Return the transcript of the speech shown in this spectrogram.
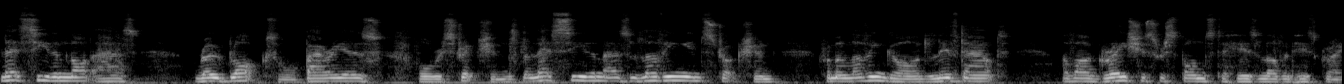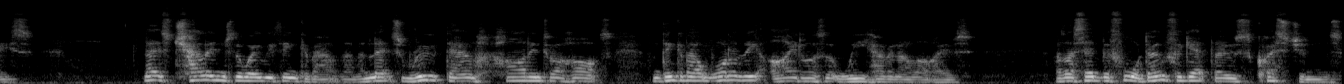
Let's see them not as roadblocks or barriers or restrictions, but let's see them as loving instruction from a loving God lived out of our gracious response to His love and His grace. Let's challenge the way we think about them and let's root down hard into our hearts and think about what are the idols that we have in our lives. As I said before, don't forget those questions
